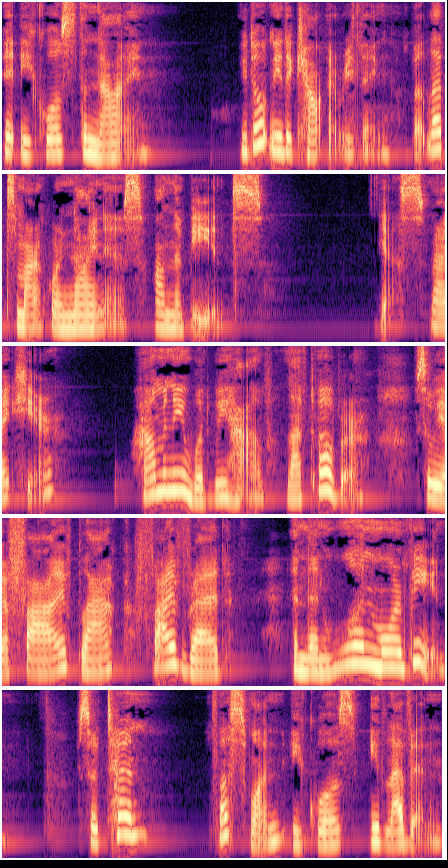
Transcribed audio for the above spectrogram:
it equals the 9. We don't need to count everything, but let's mark where 9 is on the beads. Yes, right here how many would we have left over? So we have five black, five red, and then one more bead. So 10 plus 1 equals 11.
